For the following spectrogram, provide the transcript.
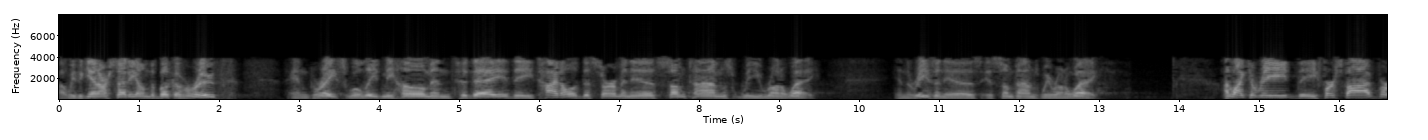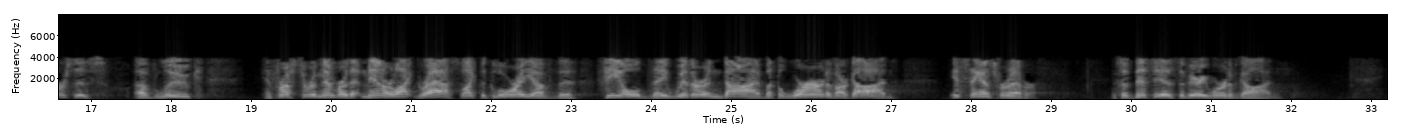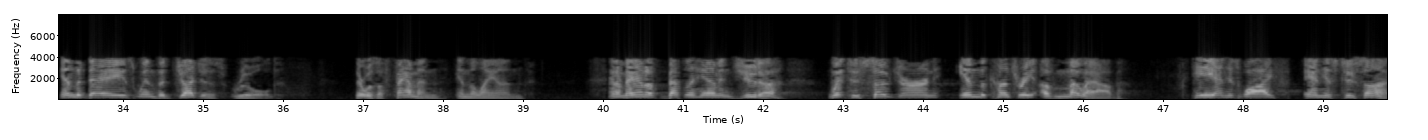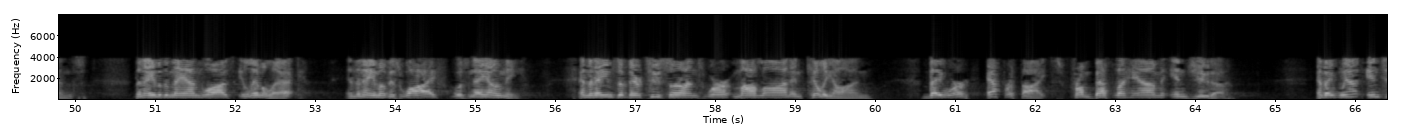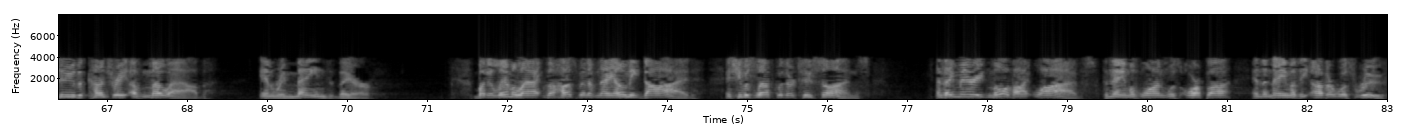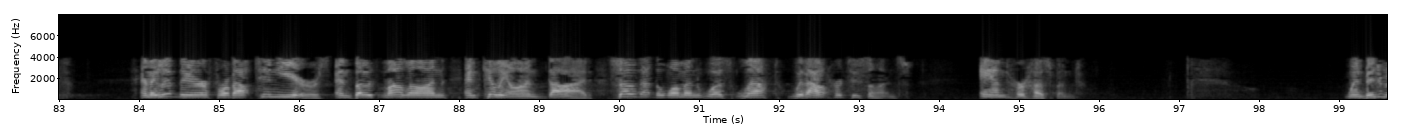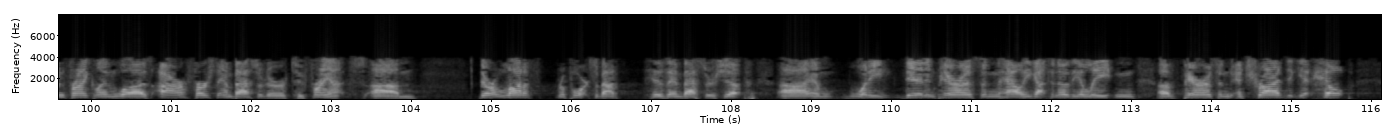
Uh, we begin our study on the book of Ruth, and grace will lead me home. And today, the title of this sermon is Sometimes We Run Away. And the reason is, is sometimes we run away. I'd like to read the first five verses of Luke, and for us to remember that men are like grass, like the glory of the field, they wither and die, but the word of our God, it stands forever. So this is the very Word of God. In the days when the judges ruled, there was a famine in the land. And a man of Bethlehem in Judah went to sojourn in the country of Moab. He and his wife and his two sons. The name of the man was Elimelech, and the name of his wife was Naomi. And the names of their two sons were Mahlon and Chilion. They were Ephrathites from Bethlehem in Judah. And they went into the country of Moab and remained there. But Elimelech, the husband of Naomi, died, and she was left with her two sons. And they married Moabite wives. The name of one was Orpah, and the name of the other was Ruth. And they lived there for about ten years, and both Mahlon and Chilion died, so that the woman was left without her two sons and her husband. When Benjamin Franklin was our first ambassador to France, um, there were a lot of reports about his ambassadorship uh, and what he did in Paris and how he got to know the elite and, of Paris and, and tried to get help,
